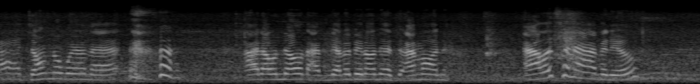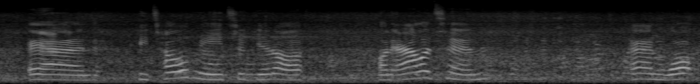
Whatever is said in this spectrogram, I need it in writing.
I don't know where I'm at. I don't know. I've never been on that. I'm on Allerton Avenue. And he told me to get off on Allerton and walked,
